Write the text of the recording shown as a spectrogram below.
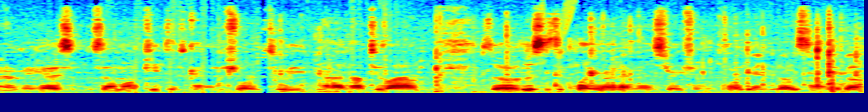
Okay guys, so I'm gonna keep this kind of short, and sweet, uh, not too loud. So this is the player administration plugin that I was telling you about.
